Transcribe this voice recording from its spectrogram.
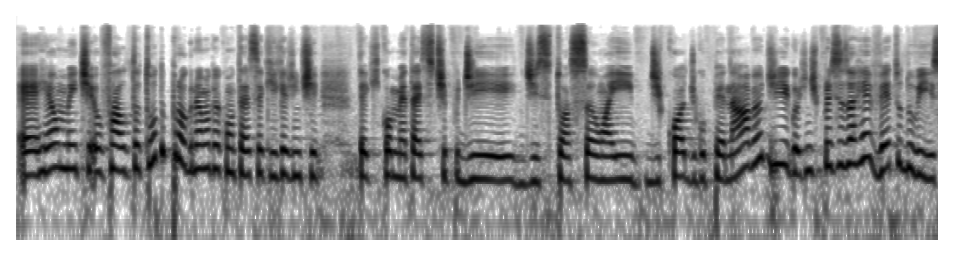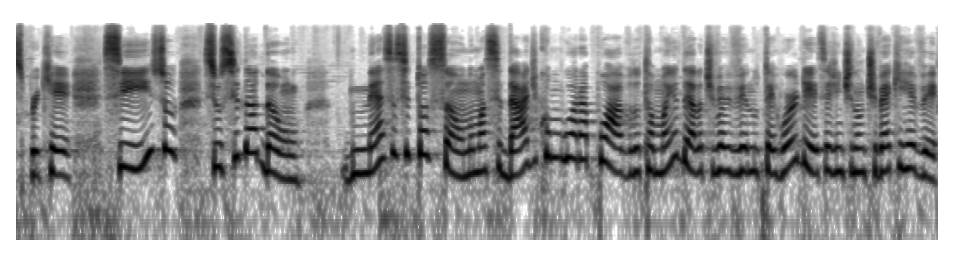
é, realmente. Eu falo, todo programa que acontece aqui que a gente tem que comentar esse tipo de, de situação aí de código penal, eu digo, a gente precisa rever tudo isso. Porque se isso, se o cidadão nessa situação, numa cidade como Guarapuava, do tamanho dela, estiver vivendo o terror desse, a gente não tiver que rever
